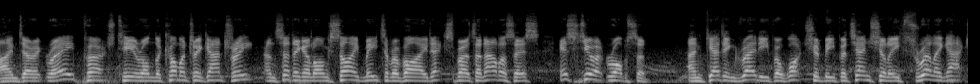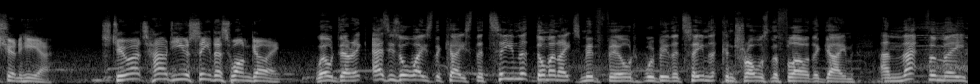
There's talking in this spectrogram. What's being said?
I'm Derek Rae, perched here on the commentary gantry, and sitting alongside me to provide expert analysis is Stuart Robson. And getting ready for what should be potentially thrilling action here. Stuart, how do you see this one going? Well, Derek, as is always the case, the team that dominates midfield will be the team that controls the flow of the game. And that, for me,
